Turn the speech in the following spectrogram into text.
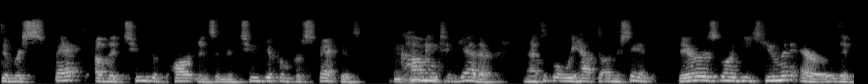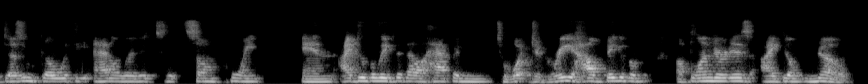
the respect of the two departments and the two different perspectives mm-hmm. coming together. And I think what we have to understand there is going to be human error that doesn't go with the analytics at some point. And I do believe that that'll happen to what degree, how big of a, a blunder it is, I don't know.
